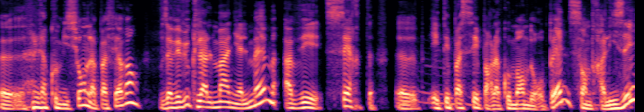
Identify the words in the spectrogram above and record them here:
euh, la Commission ne l'a pas fait avant? Vous avez vu que l'Allemagne elle-même avait certes euh, été passée par la commande européenne, centralisée,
